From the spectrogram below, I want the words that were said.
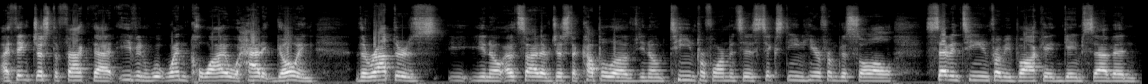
I think just the fact that even w- when Kawhi had it going, the Raptors, you know, outside of just a couple of, you know, teen performances, 16 here from Gasol, 17 from Ibaka in game seven,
